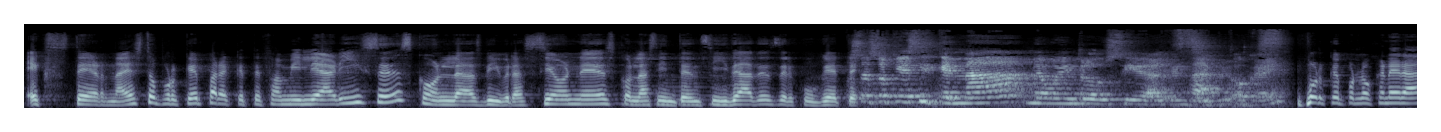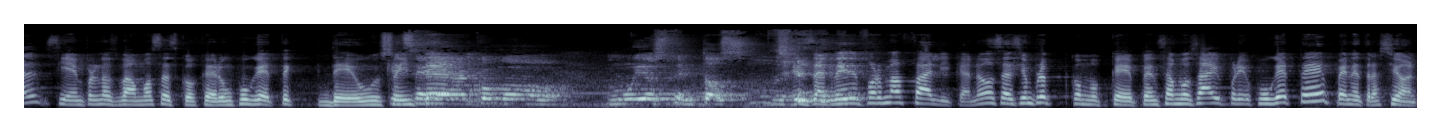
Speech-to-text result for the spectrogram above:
externa. ¿Esto por qué? Para que te familiarices con las vibraciones, con las intensidades del juguete. Pues eso quiere decir que nada me voy a introducir al principio, ¿ok? Porque por lo general siempre nos vamos a escoger un juguete de uso interno. Sea como muy ostentoso. Exacto, de forma fálica, ¿no? O sea, siempre como que pensamos, ay, juguete, penetración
